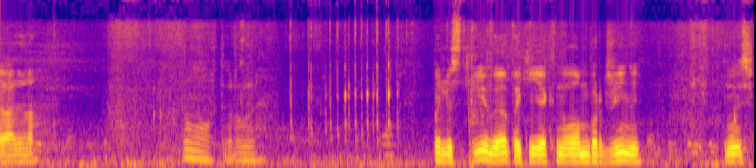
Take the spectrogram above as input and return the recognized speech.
Реально. О, второе. Пелюстки, да, такі як на Ламборджині. Ось.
